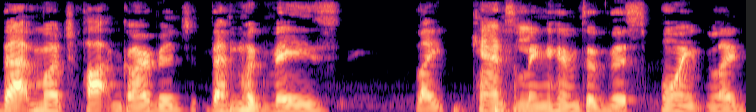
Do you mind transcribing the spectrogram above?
that much hot garbage that McVay's like canceling him to this point? Like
